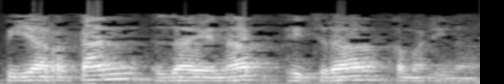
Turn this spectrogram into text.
biarkan Zainab hijrah ke Madinah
